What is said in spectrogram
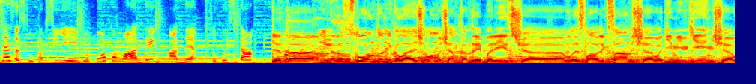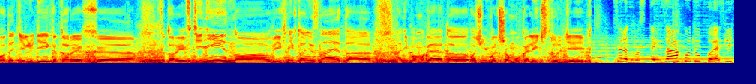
це заслуга всієї його команди, а не особиста. Это, это заслуга Анатолия Николаевича Ломаченко, Андрея Борисовича, Владислава Александровича, Вадима Евгеньевича. Вот эти людей, которых, э, которые в тени, но их никто не знает, а они помогают э, очень большому количеству людей. Серед гостей заходу безліч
